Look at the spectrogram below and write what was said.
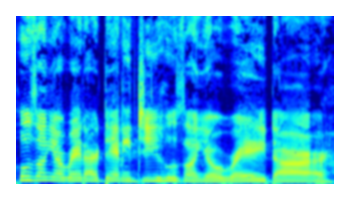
Who's on your radar, Danny G? Who's on your radar?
